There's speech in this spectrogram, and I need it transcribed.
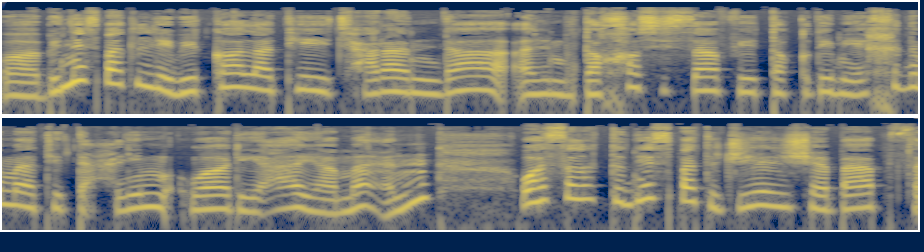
وبالنسبة لوكالة تشاراندا المتخصصة في تقديم خدمة تعليم ورعاية معا وصلت نسبة جيل الشباب 88%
